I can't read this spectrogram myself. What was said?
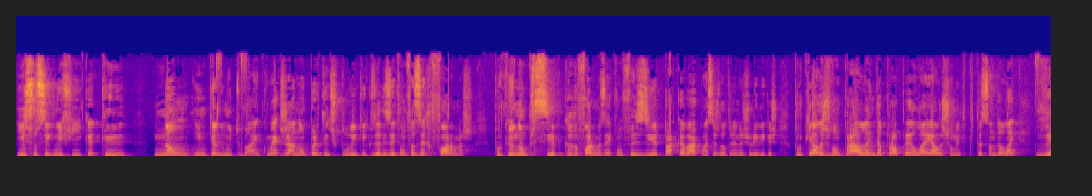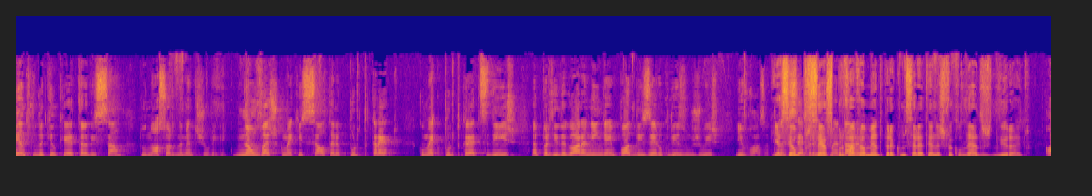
Isso significa que não entendo muito bem como é que já andam partidos políticos a dizer que vão fazer reformas. Porque eu não percebo que reformas é que vão fazer para acabar com essas doutrinas jurídicas. Porque elas vão para além da própria lei. Elas são uma interpretação da lei dentro daquilo que é a tradição do nosso ordenamento jurídico. Não vejo como é que isso se altera por decreto. Como é que por decreto se diz, a partir de agora ninguém pode dizer o que diz o juiz Ivo Rosa. Portanto, esse é um é processo, provavelmente, para começar até nas faculdades de Direito. Oh,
